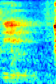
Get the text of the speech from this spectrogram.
Did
